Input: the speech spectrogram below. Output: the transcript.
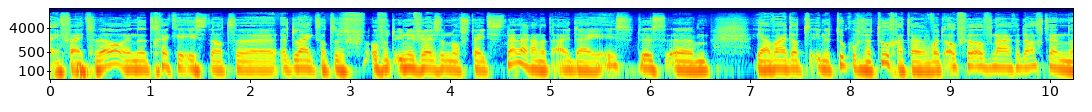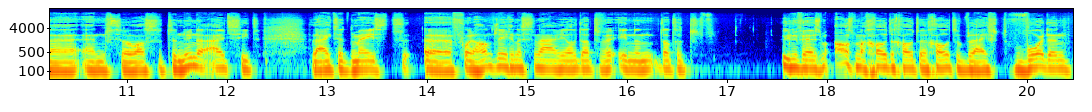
in feite wel. En het gekke is dat uh, het lijkt dat er, of het universum nog steeds sneller aan het uitdijen is. Dus um, ja, waar dat in de toekomst naartoe gaat, daar wordt ook veel over nagedacht. En, uh, en zoals het er nu naar uitziet, lijkt het meest uh, voor de hand liggende scenario dat we in een dat het universum alsmaar groter, groter en groter blijft worden.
